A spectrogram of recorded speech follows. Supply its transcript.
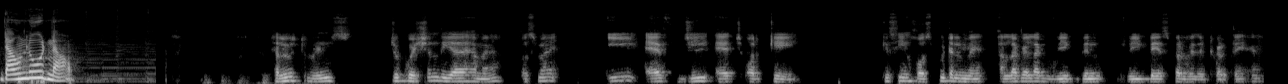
Download now. हेलो स्टूडेंट्स जो क्वेश्चन दिया है हमें, उसमें ई एफ़ जी एच और के किसी हॉस्पिटल में अलग अलग वीक दिन वीक डेज़ पर विज़िट करते हैं।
